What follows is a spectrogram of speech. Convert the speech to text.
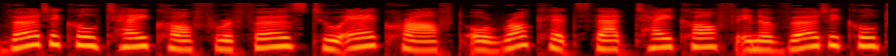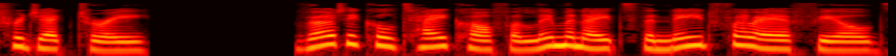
Vertical takeoff refers to aircraft or rockets that take off in a vertical trajectory. Vertical takeoff eliminates the need for airfields.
